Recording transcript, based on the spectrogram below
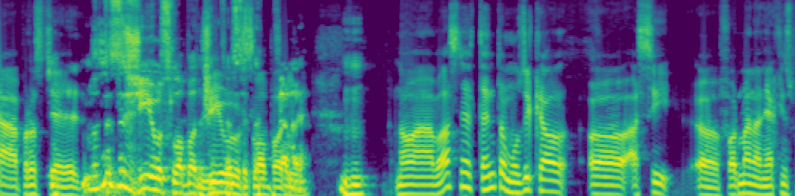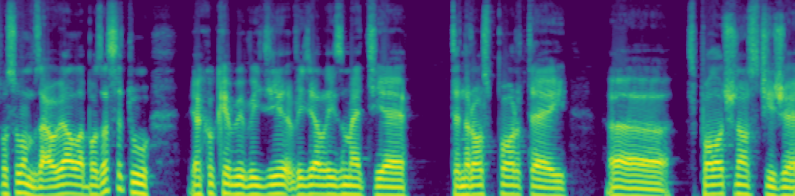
a proste... No, žijú slobodne. Žijú slobodne. Mm-hmm. No a vlastne tento muzikál uh, asi uh, Formana nejakým spôsobom zaujal, lebo zase tu ako keby videli, videli sme tie, ten rozpor tej uh, spoločnosti, že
